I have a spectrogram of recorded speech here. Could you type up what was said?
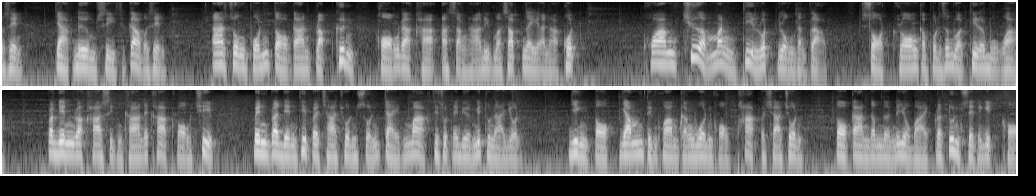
75%จากเดิม 49%อาจส่งผลต่อการปรับขึ้นของราคาอสังหาริมทรัพย์ในอนาคต ความเชื่อมั่นที่ลดลงดังกล่าว สอดคล้องกับผลสำรวจที่ระบุว่า ประเด็นราคาสินค้าและค่าครองชีพ เป็นประเด็นที่ประชาชนสนใจมากที่สุดในเดือนมิถุนายน ยิ่งตอกย้ำถึงความกังวลของภาคประชาชน ต่อการดำเนินนโยบายกระตุ้นเศรษฐกิจของ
